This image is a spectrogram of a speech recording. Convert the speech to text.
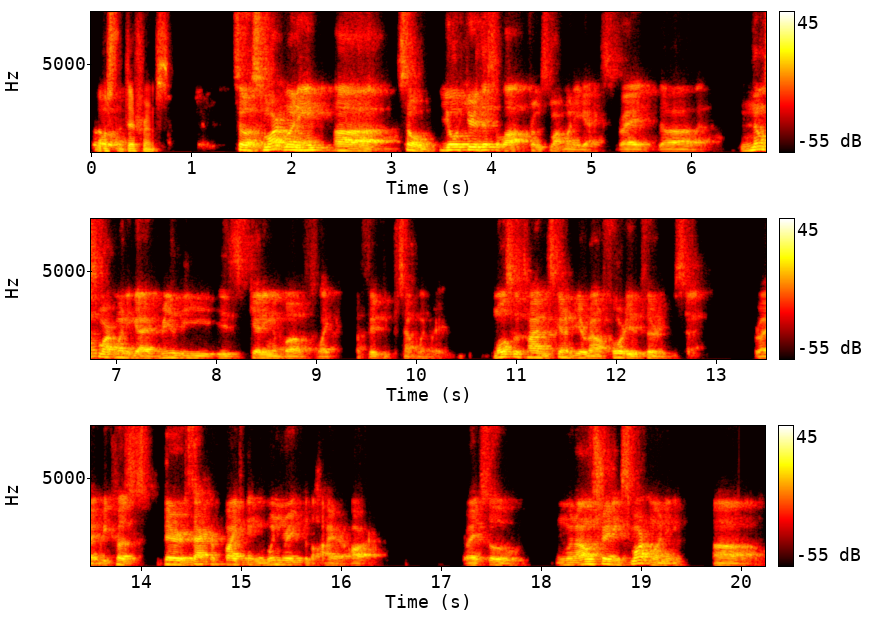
what's the difference? So smart money, uh, so you'll hear this a lot from smart money guys, right? Uh, no smart money guy really is getting above like a 50% win rate most of the time it's going to be around 40 to 30%, right? Because they're sacrificing the win rate for the higher R, right? So when I was trading smart money, uh,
